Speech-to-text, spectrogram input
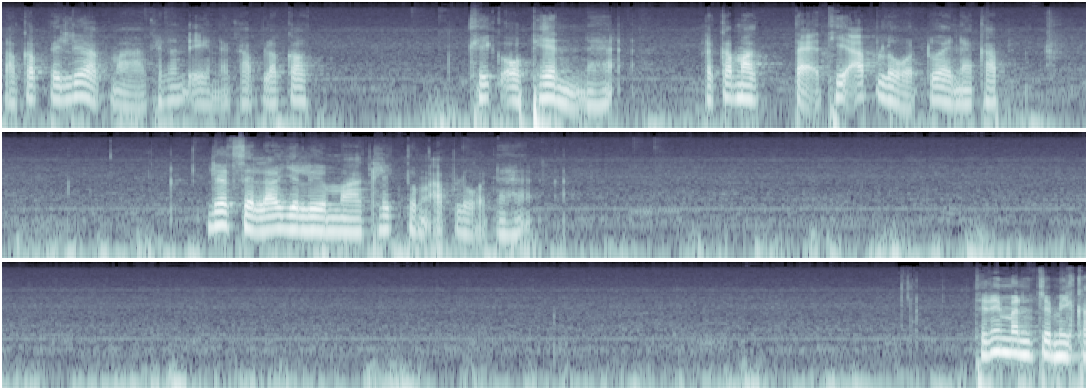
เราก็ไปเลือกมาแค่นั้นเองนะครับ แล้วก็คลิก Open นะฮะ แล้วก็มาแตะที่อัปโหลดด้วยนะครับ เลือกเสร็จแล้วอย่าลืมมาคลิกตรงอัปโหลดนะฮะทีนี้มันจะมีค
